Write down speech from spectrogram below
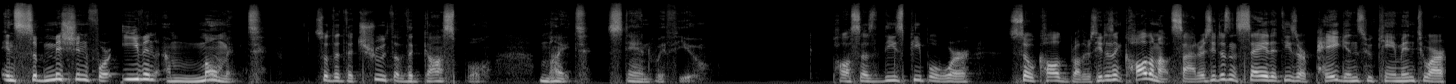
in submission for even a moment, so that the truth of the gospel might stand with you. Paul says these people were so called brothers. He doesn't call them outsiders. He doesn't say that these are pagans who came into our,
